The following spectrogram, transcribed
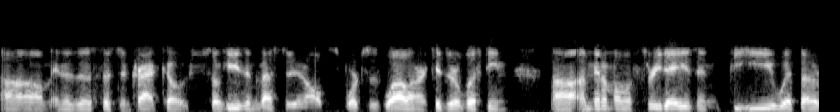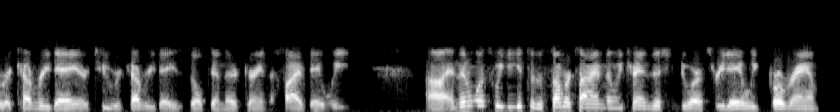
um, and is an assistant track coach. So he's invested in all the sports as well, and our kids are lifting uh, a minimum of three days in PE with a recovery day or two recovery days built in there during the five day week. Uh, and then once we get to the summertime, then we transition to our three day a week program.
